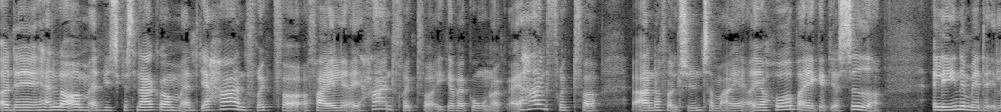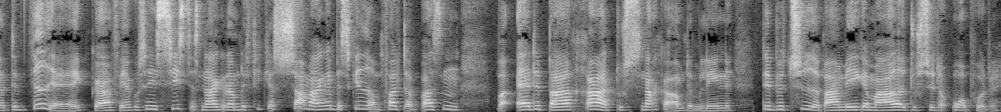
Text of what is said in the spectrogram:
Og det handler om, at vi skal snakke om, at jeg har en frygt for at fejle, og jeg har en frygt for ikke at være god nok, og jeg har en frygt for, hvad andre folk synes om mig, og jeg håber ikke, at jeg sidder alene med det, eller det ved jeg, at jeg ikke gør, for jeg kunne se sidst, jeg snakkede om det, fik jeg så mange beskeder om folk, der var sådan, hvor er det bare rart, du snakker om det, alene. Det betyder bare mega meget, at du sætter ord på det.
